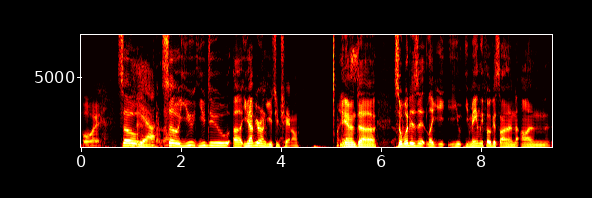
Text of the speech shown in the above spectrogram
boy. So Yeah. So you you do uh you have your own YouTube channel, Yes. and uh so what is it like? You you, you mainly focus on on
